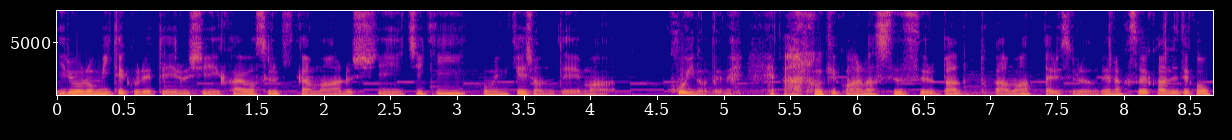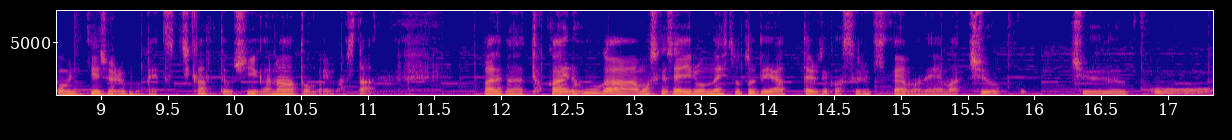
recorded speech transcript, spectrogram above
う、いろいろ見てくれているし、会話する機会もあるし、地域コミュニケーションって、まあ、濃いのでね、あの、結構話する場とかもあったりするので、なんかそういう感じでこう、コミュニケーション力をね、培ってほしいかなと思いました。まあでも、都会の方がもしかしたらいろんな人と出会ったりとかする機会もね、まあ中、中高、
